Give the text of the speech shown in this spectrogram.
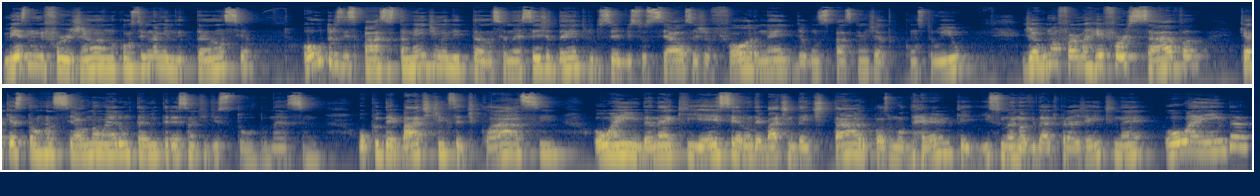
mesmo me forjando, construindo a militância, outros espaços também de militância, né? seja dentro do serviço social, seja fora, né? de alguns espaços que a gente já construiu, de alguma forma reforçava que a questão racial não era um tema interessante de estudo, né, assim, ou que o debate tinha que ser de classe, ou ainda, né, que esse era um debate identitário, pós-moderno, que isso não é novidade para a gente, né, ou ainda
